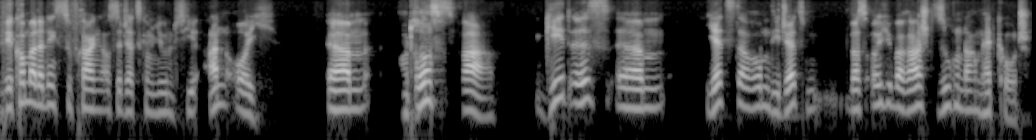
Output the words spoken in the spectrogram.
wir kommen allerdings zu Fragen aus der Jets Community an euch. Ähm, und zwar geht es ähm, jetzt darum, die Jets, was euch überrascht, suchen nach einem Head Coach.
